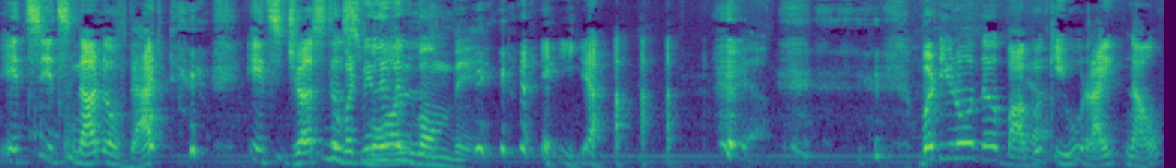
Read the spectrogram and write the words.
It's it's none of that. it's just No, a but small... we live in Bombay. yeah. Yeah. But you know, the barbecue right now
